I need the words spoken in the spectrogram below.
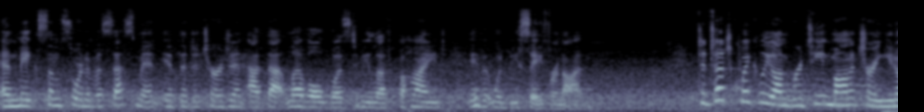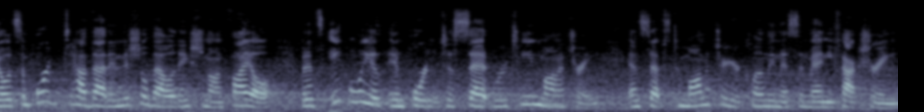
and make some sort of assessment if the detergent at that level was to be left behind if it would be safe or not. To touch quickly on routine monitoring, you know, it's important to have that initial validation on file, but it's equally important to set routine monitoring and steps to monitor your cleanliness in manufacturing.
